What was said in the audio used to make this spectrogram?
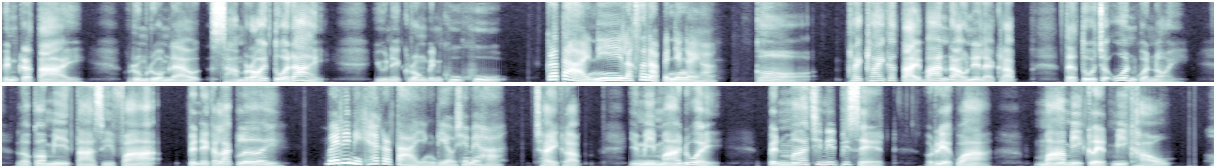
เป็นกระต่าย รวมๆแล้ว 300 ตัวได้ อยู่ในกรงเป็นคู่ กระต่ายนี่ลักษณะเป็นยังไงคะๆก็คล้ายๆกระต่ายบ้านเรานี่แหละครับ แต่ตัวจะอ้วนกว่าหน่อย แล้วก็มีตาสีฟ้าเป็นเอกลักษณ์เลย ไม่ได้มีแค่กระต่ายอย่างเดียวใช่ไหมคะ ใช่ครับ ยังมีม้าด้วย เป็นม้าชนิดพิเศษ เรียกว่า ม้ามีเกล็ดมีเขา โห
